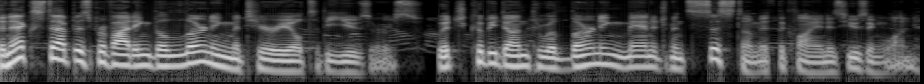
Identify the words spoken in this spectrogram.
The next step is providing the learning material to the users, which could be done through a learning management system if the client is using one.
